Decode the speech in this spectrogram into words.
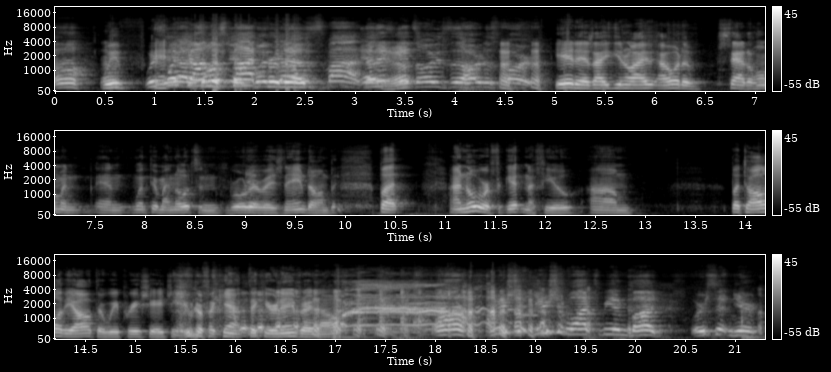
oh, We've- we put Yeah, you on the spot for you on the this. spot. And it- that's always the hardest part. It is. I, you know, I, I would have sat at home and, and went through my notes and wrote everybody's name down, but, but I know we're forgetting a few. Um, but to all of you out there, we appreciate you, even if I can't pick your names right now. Oh, you should you should watch me and Bud. We're sitting here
